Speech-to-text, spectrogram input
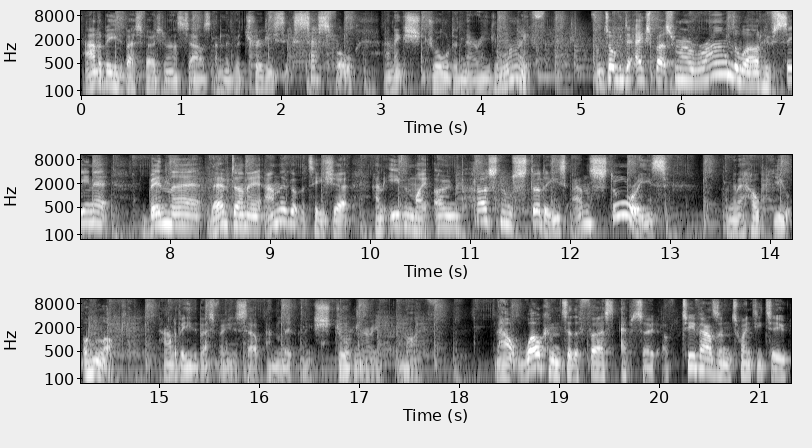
how to be the best version of ourselves and live a truly successful and extraordinary life. I'm talking to experts from around the world who've seen it, been there, they've done it, and they've got the t shirt, and even my own personal studies and stories. I'm going to help you unlock how to be the best version of yourself and live an extraordinary life. Now, welcome to the first episode of 2022.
